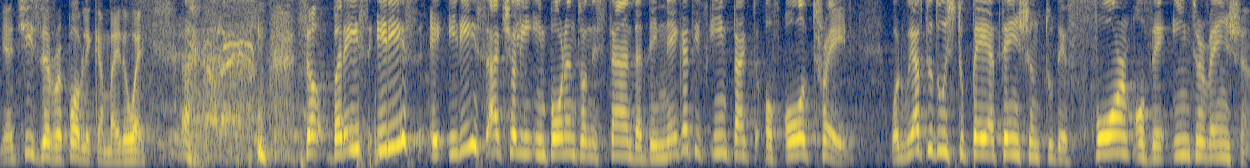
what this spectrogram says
Yeah, she's a Republican, by the way. so, but it's, it, is, it is actually important to understand that the negative impact of all trade, what we have to do is to pay attention to the form of the intervention.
